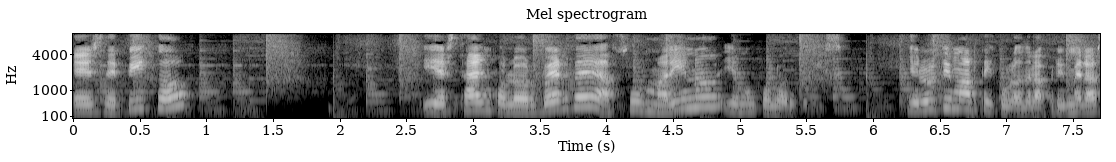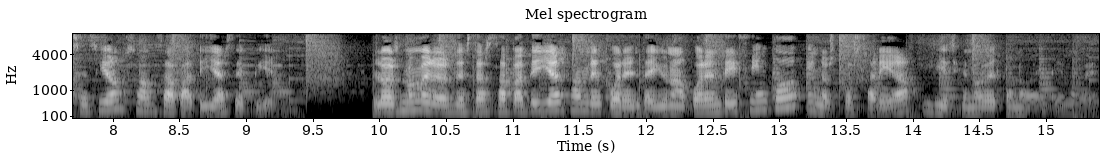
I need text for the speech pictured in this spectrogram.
es de pico, y está en color verde, azul marino y en un color gris. Y el último artículo de la primera sección son zapatillas de piel. Los números de estas zapatillas van de 41 a 45 y nos costaría 19,99.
